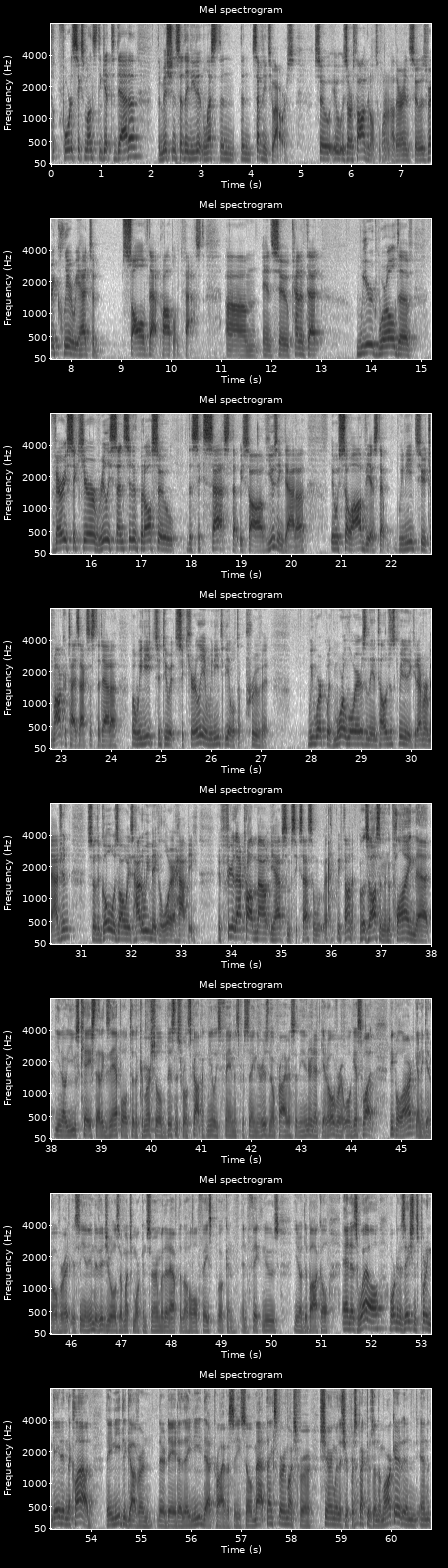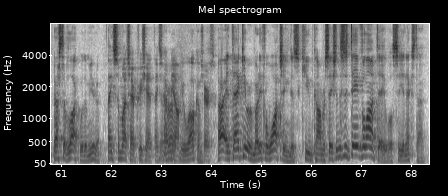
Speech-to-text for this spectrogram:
took four to six months to get to data. The mission said they needed it in less than, than 72 hours. So it was orthogonal to one another. And so it was very clear we had to solve that problem fast. Um, and so kind of that weird world of very secure, really sensitive, but also the success that we saw of using data, it was so obvious that we need to democratize access to data, but we need to do it securely and we need to be able to prove it. We work with more lawyers in the intelligence community than you could ever imagine. So the goal was always, how do we make a lawyer happy? If you figure that problem out, you have some success, and I think we've done it. Well, it's awesome, and applying that you know use case, that example to the commercial business world. Scott McNealy's famous for saying there is no privacy in the internet. Get over it. Well, guess what? People aren't going to get over it. You're seeing individuals are much more concerned with it after the whole Facebook and, and fake news you know, debacle. And as well, organizations putting data in the cloud, they need to govern their data, they need that privacy. So Matt, thanks very much for sharing with us your perspectives on the market and, and best of luck with Immuta. Thanks so much, I appreciate it. Thanks for All having right, me on. You're welcome. Cheers. All right, and thank you everybody for watching this CUBE conversation. This is Dave Vellante. We'll see you next time.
